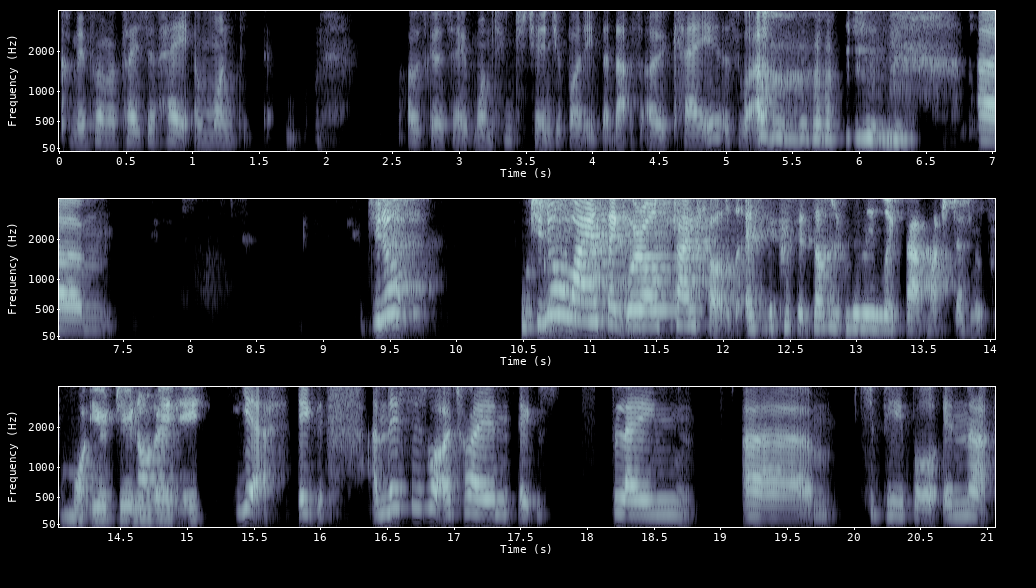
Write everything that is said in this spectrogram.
coming from a place of hate and want I was going to say wanting to change your body, but that's okay as well. um, do you know? Do you know why I think we're all stifled? It's because it doesn't really look that much different from what you're doing already. Yeah, it, and this is what I try and explain um, to people in that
